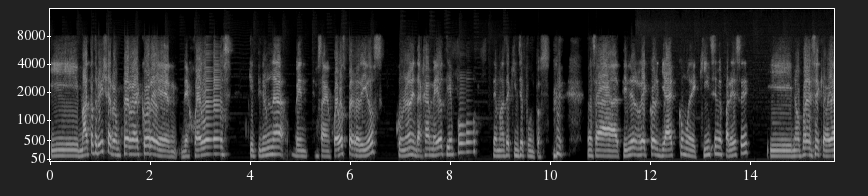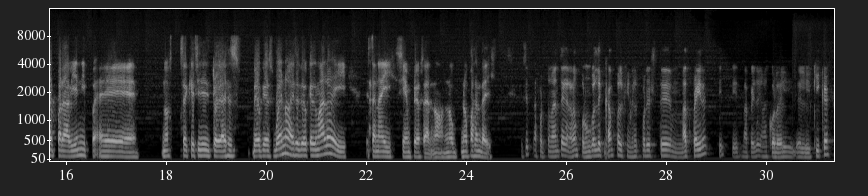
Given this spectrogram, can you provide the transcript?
Y Matt Patricia rompe récord de juegos que tiene una, o sea, en juegos perdidos con una ventaja a medio tiempo de más de 15 puntos. o sea, tiene el récord ya como de 15 me parece y no parece que vaya para bien y eh, no sé qué si veces veo que es bueno, a veces veo que es malo y están ahí siempre, o sea, no, no, no pasan de ahí. afortunadamente ganaron por un gol de campo al final por este Matt Prater, sí, sí, Matt Prater, ya me acordé del, kicker.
